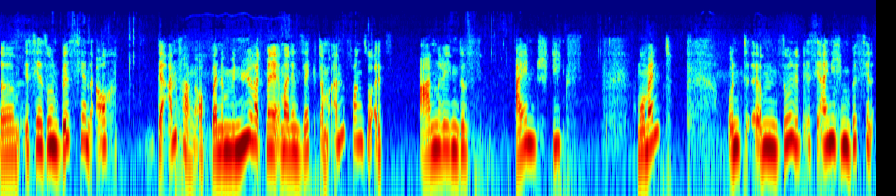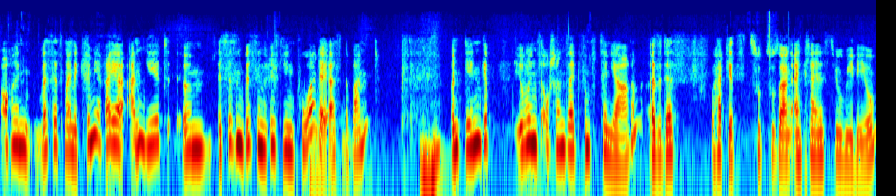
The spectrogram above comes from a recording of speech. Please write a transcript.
ähm, ist ja so ein bisschen auch der Anfang. Auch bei einem Menü hat man ja immer den Sekt am Anfang, so als anregendes Einstiegsmoment. Und ähm, so ist ja eigentlich ein bisschen auch in, was jetzt meine Krimi-Reihe angeht, ähm, es ist ein bisschen Riesling pur, der erste Band. Und den gibt übrigens auch schon seit 15 Jahren. Also das hat jetzt sozusagen ein kleines Jubiläum.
